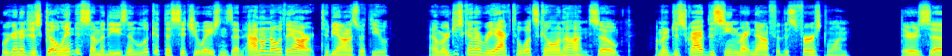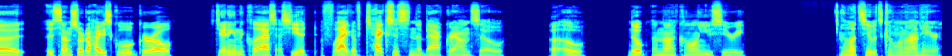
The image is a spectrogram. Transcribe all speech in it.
We're gonna just go into some of these and look at the situations that I don't know what they are, to be honest with you, and we're just gonna react to what's going on. So I'm gonna describe the scene right now for this first one. There's uh, some sort of high school girl standing in the class. I see a flag of Texas in the background. So, uh oh. Nope, I'm not calling you Siri. And let's see what's going on here.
